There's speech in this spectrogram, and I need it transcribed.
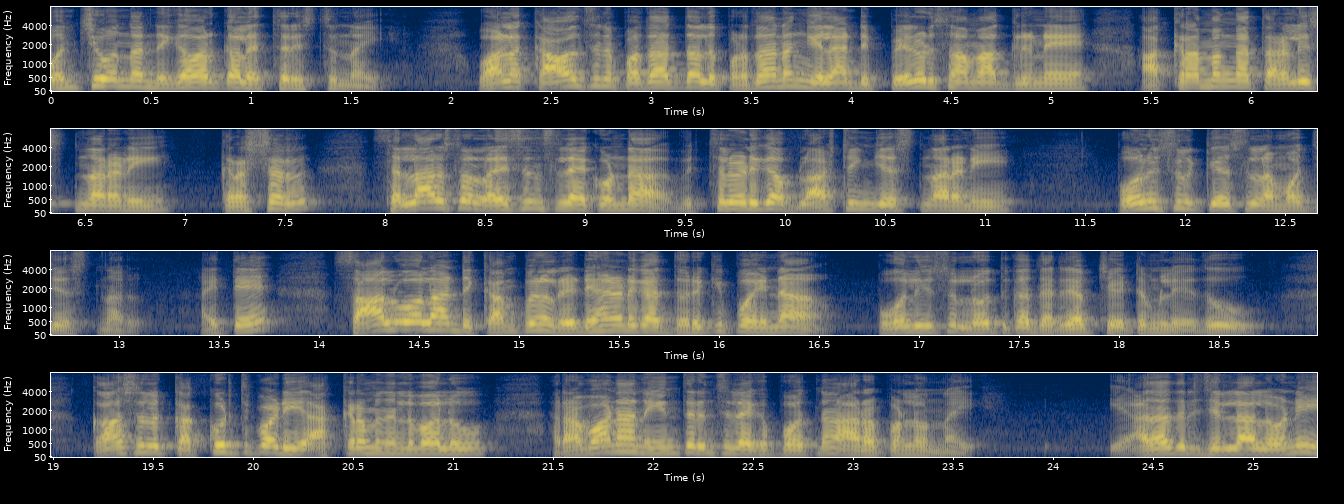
పొంచి ఉందని నిఘా వర్గాలు హెచ్చరిస్తున్నాయి. వాళ్ళకు కావాల్సిన పదార్థాలు ప్రధానంగా ఇలాంటి పేలుడు సామాగ్రినే అక్రమంగా తరలిస్తున్నారని క్రషర్ సెల్లార్స్లో లైసెన్స్ లేకుండా విచ్చలవిడిగా బ్లాస్టింగ్ చేస్తున్నారని పోలీసులు కేసులు నమోదు చేస్తున్నారు. అయితే సాల్వో లాంటి కంపెనీలు రెడీ హ్యాండెడ్గా దొరికిపోయినా పోలీసులు లోతుగా దర్యాప్తు చేయటం లేదు. కాసులు కక్కుర్తిపడి అక్రమ నిల్వలు రవాణా నియంత్రించలేకపోతున్న ఆరోపణలు ఉన్నాయి. యాదాద్రి జిల్లాలోని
